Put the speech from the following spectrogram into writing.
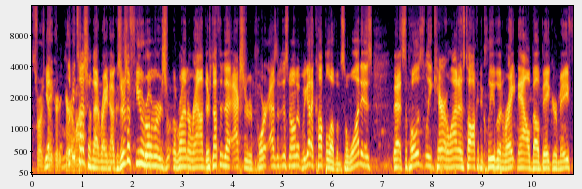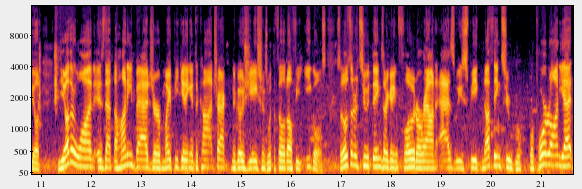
as far as yep. Baker to Carolina. Let me touch on that right now because there's a few rumors running around. There's nothing to actually report as of this moment. We got a couple of them. So one is that supposedly Carolina is talking to Cleveland right now about Baker Mayfield. The other one is that the Honey Badger might be getting into contract negotiations with the Philadelphia Eagles. So those are the two things that are getting floated around as we speak. Nothing to re- report on yet,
